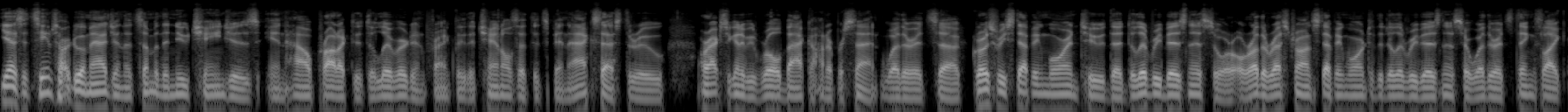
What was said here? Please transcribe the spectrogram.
Yes, it seems hard to imagine that some of the new changes in how product is delivered and, frankly, the channels that it's been accessed through are actually going to be rolled back 100%. Whether it's uh, grocery stepping more into the delivery business or, or other restaurants stepping more into the delivery business, or whether it's things like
